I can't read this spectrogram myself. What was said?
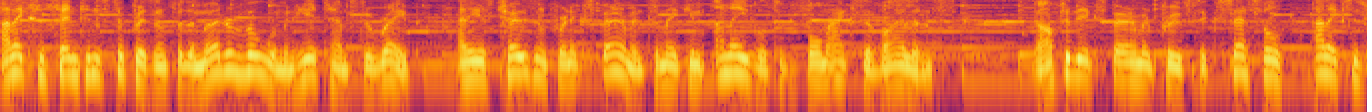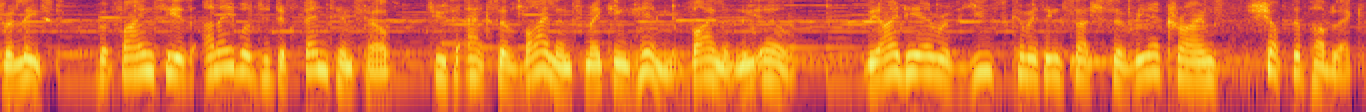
Alex is sentenced to prison for the murder of a woman he attempts to rape, and he is chosen for an experiment to make him unable to perform acts of violence. After the experiment proves successful, Alex is released, but finds he is unable to defend himself due to acts of violence making him violently ill. The idea of youths committing such severe crimes shocked the public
